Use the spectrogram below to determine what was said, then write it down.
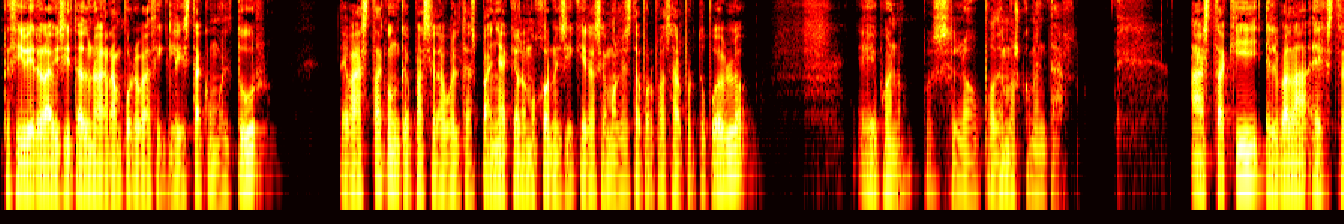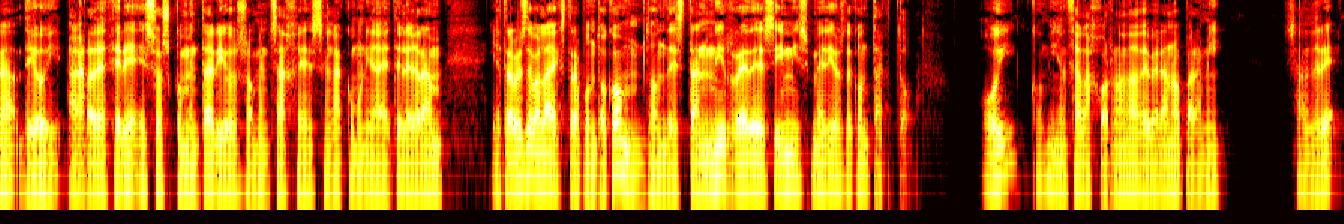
recibiera la visita de una gran prueba ciclista como el Tour? ¿Te basta con que pase la Vuelta a España, que a lo mejor ni siquiera se molesta por pasar por tu pueblo? Eh, bueno, pues lo podemos comentar. Hasta aquí el bala extra de hoy. Agradeceré esos comentarios o mensajes en la comunidad de Telegram y a través de balaextra.com, donde están mis redes y mis medios de contacto. Hoy comienza la jornada de verano para mí. Saldré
